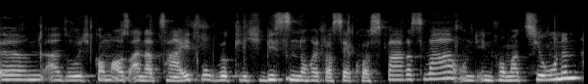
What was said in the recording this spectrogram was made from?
Ähm, also ich komme aus einer Zeit, wo wirklich Wissen noch etwas sehr Kostbares war und Informationen.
